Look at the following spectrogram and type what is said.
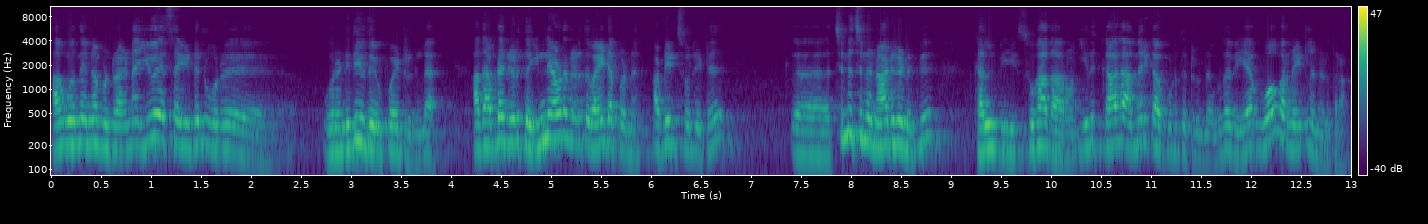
அவங்க வந்து என்ன பண்ணுறாங்கன்னா யூஎஸ்ஐடுன்னு ஒரு ஒரு நிதியுதவி போயிட்டுருக்குல்ல அதை அப்படியே நிறுத்து இன்னையோட நிறுத்து வைண்ட் பண்ணு அப்படின்னு சொல்லிட்டு சின்ன சின்ன நாடுகளுக்கு கல்வி சுகாதாரம் இதுக்காக அமெரிக்கா கொடுத்துட்டு இருந்த உதவியை ஓவர் நைட்டில் நிறுத்துறான்.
